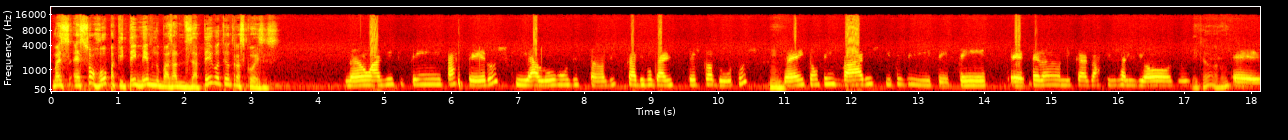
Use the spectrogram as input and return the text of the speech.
Mas é só roupa que tem mesmo no bazar do desapego ou tem outras coisas? Não, a gente tem parceiros que alugam os estandes para divulgar seus produtos, hum. né? Então tem vários tipos de itens. Tem é, cerâmicas, artigos religiosos, é,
